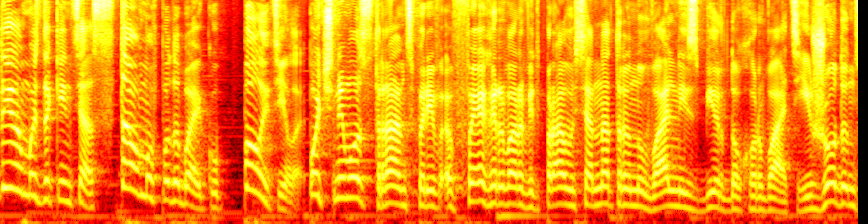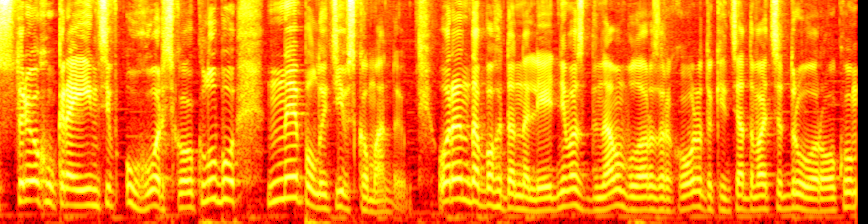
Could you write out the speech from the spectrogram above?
Дивимось до кінця, ставимо вподобайку. Полетіли. Почнемо з трансферів. Фегервар відправився на тренувальний збір до Хорватії. Жоден з трьох українців угорського клубу не полетів з командою. Оренда Богдана Лєднєва з Динамо була розрахована до кінця 22-го року.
